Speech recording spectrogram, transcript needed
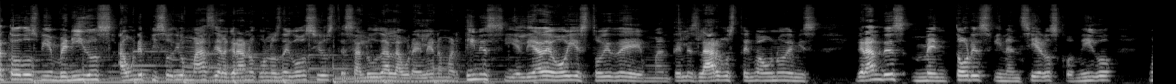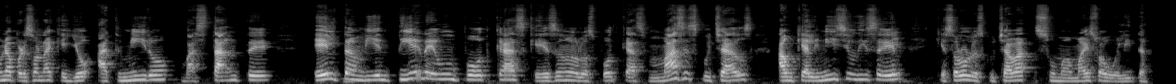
¿Qué tal a todos? Bienvenidos a un episodio más de Al grano con los negocios. Te saluda Laura Elena Martínez y el día de hoy estoy de manteles largos. Tengo a uno de mis grandes mentores financieros conmigo, una persona que yo admiro bastante. Él también tiene un podcast que es uno de los podcasts más escuchados, aunque al inicio dice él que solo lo escuchaba su mamá y su abuelita.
